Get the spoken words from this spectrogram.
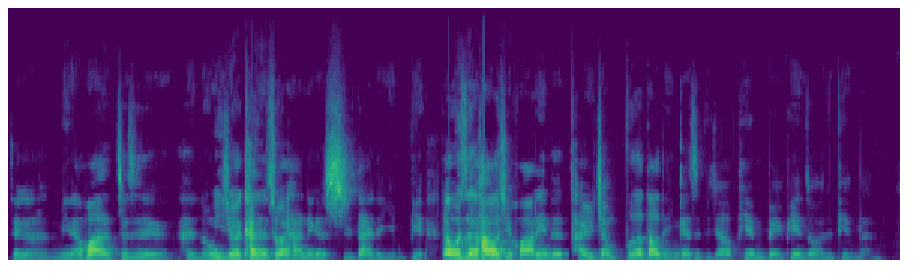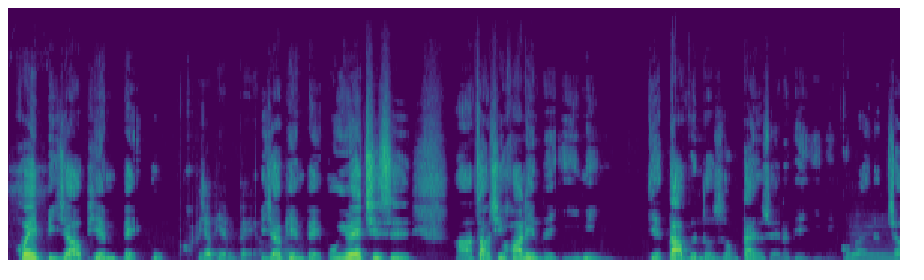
这个闽南话就是很容易就会看得出来他那个时代的演变。但我是很好奇，花莲的台语腔不知道到底应该是比较偏北偏重还是偏南？会比较偏北部，比较偏北、哦，比较偏北部，因为其实啊、早期花莲的移民也大部分都是从淡水那边移民过来的比较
